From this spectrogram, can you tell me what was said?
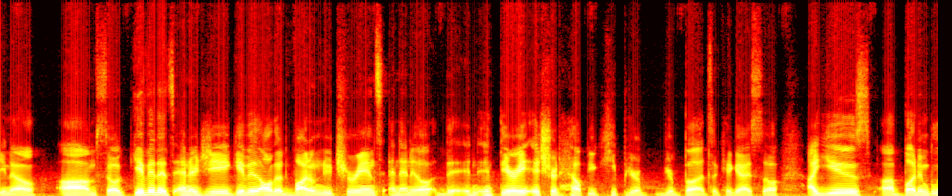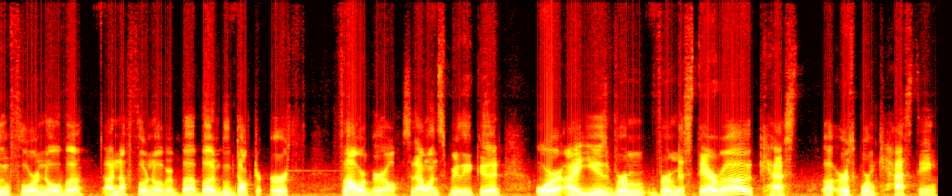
you know? Um, so give it its energy, give it all the vital nutrients, and then the, in, in, theory, it should help you keep your, your buds, okay guys? So I use uh, Bud and Bloom Floranova, uh, not Floranova, but Bud and Bloom Dr. Earth Flower Girl. So that one's really good. Or I use Verm Vermithera cast, uh, earthworm casting.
